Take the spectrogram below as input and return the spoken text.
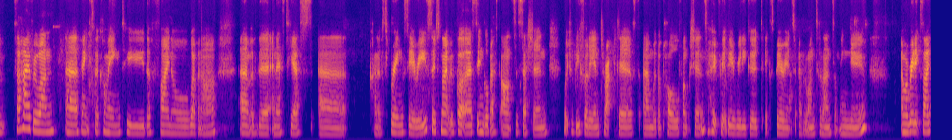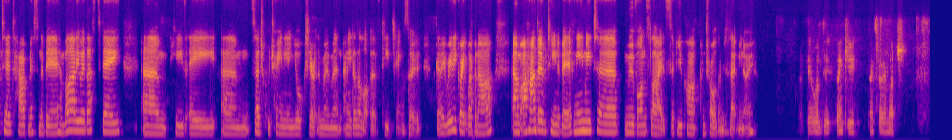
Um, so hi everyone, uh, thanks for coming to the final webinar um, of the NSTS uh, kind of spring series. So tonight we've got a single best answer session, which will be fully interactive um, with a poll function. So hopefully it'll be a really good experience for everyone to learn something new. And we're really excited to have Mr. Nabih Hanbali with us today. Um, he's a um, surgical trainee in Yorkshire at the moment, and he does a lot of teaching. So it's going to be a really great webinar. Um, I'll hand over to you, Nabir. If you need me to move on slides, if you can't control them, just let me know. Okay, will do. Thank you. Thanks very much.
